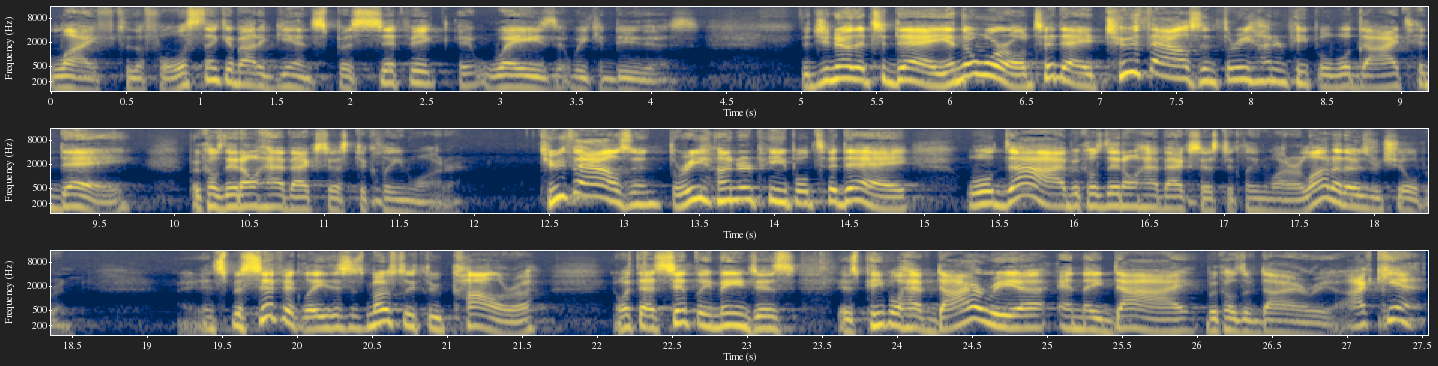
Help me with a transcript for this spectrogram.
life to the full. Let's think about again specific ways that we can do this. Did you know that today, in the world, today, 2,300 people will die today because they don't have access to clean water? 2,300 people today will die because they don't have access to clean water. A lot of those are children. Right? And specifically, this is mostly through cholera. And what that simply means is, is people have diarrhea and they die because of diarrhea. I can't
